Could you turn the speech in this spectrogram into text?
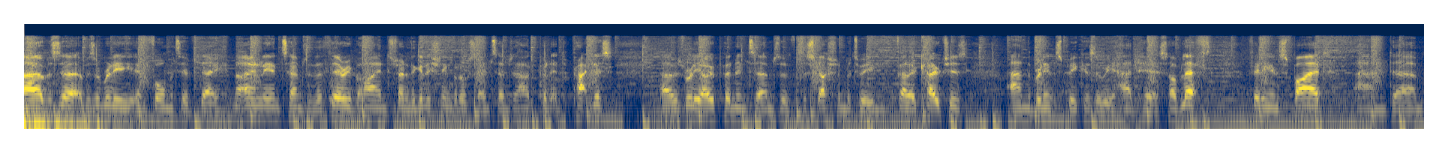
Uh, it, was a, it was a really informative day, not only in terms of the theory behind strength and conditioning, but also in terms of how to put it into practice. Uh, it was really open in terms of discussion between fellow coaches and the brilliant speakers that we had here. So I've left feeling inspired and um,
